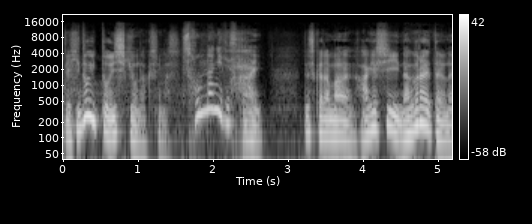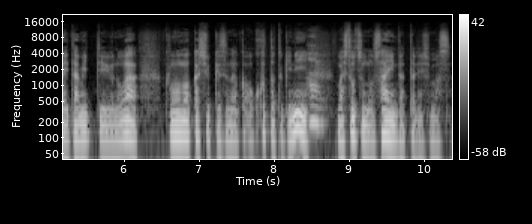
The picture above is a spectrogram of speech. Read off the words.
でひどいと意識をなくします。そんなにですか？はいですからまあ激しい殴られたような痛みっていうのがくも膜下出血なんか起こった時に、はい、まあ一つのサインだったりします。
